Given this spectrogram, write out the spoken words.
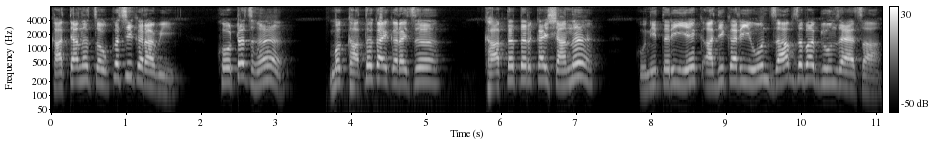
खात्यानं चौकशी करावी. खोटच हं. मग खातं काय करायचं? खातं तर काय शान. कोणीतरी एक अधिकारी येऊन जाब जबाब घेऊन जायचा.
